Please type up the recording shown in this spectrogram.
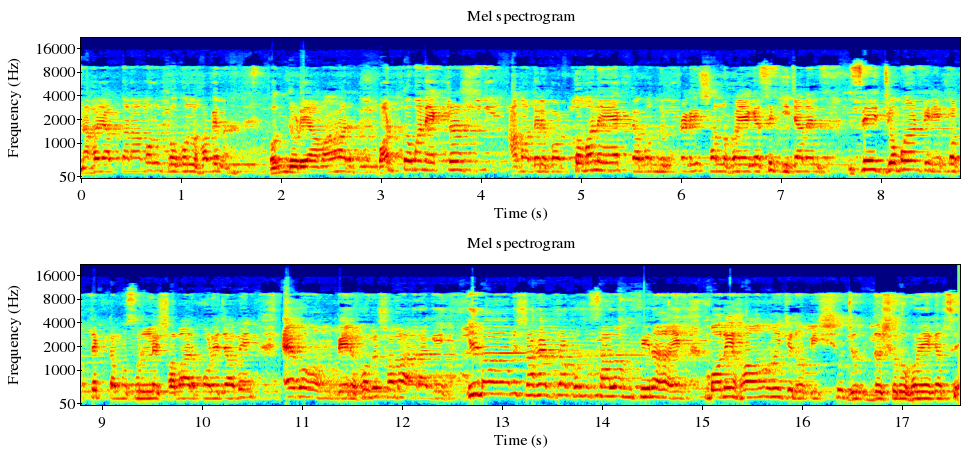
না হয় আপনার আমল কবুল হবে না। বন্ধুরে, আমার বর্তমানে একটা, আমাদের বর্তমানে একটা বন্ধু ট্রেডিশন হয়ে গেছে, কি জানেন? যে জুমার দিনে প্রত্যেকটা মুসল্লি সবার পড়ে যাবে এবং বের হবে সবার আগে। ইমাম সাহেব যখন সালাম ফিরায়, মনে হয় যেন বিশ্বযুদ্ধ শুরু হয়ে গেছে।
